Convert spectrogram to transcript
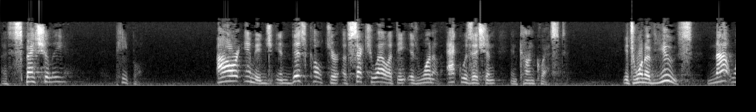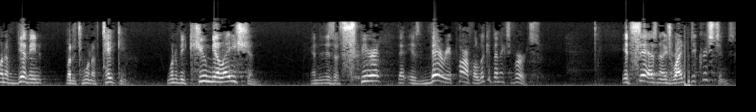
especially people. Our image in this culture of sexuality is one of acquisition and conquest. It's one of use, not one of giving, but it's one of taking, one of accumulation. And it is a spirit that is very powerful. Look at the next verse. It says, now he's writing to Christians,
